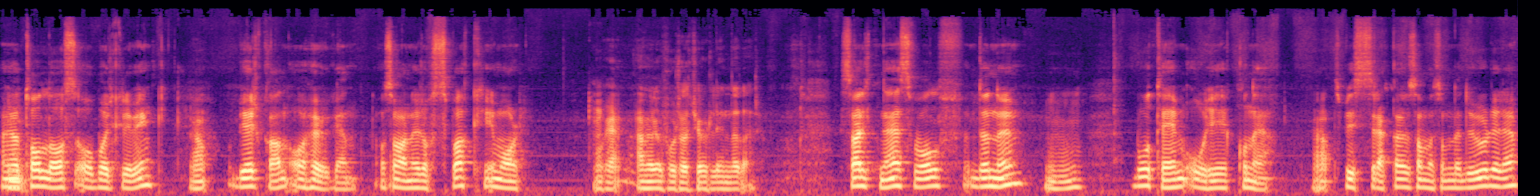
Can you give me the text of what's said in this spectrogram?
Han har Mm. Tollås og Borchgrevink. Ja. Bjørkan og Haugen. Og så har han Rossbakk i mål. Ok, jeg ville fortsatt kjørt Linde der. Saltnes, Wolf, Dønnum, Mhm. Botheim, Ohi, Kone. Ja. Spissrekka er jo samme som det du vurderer.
